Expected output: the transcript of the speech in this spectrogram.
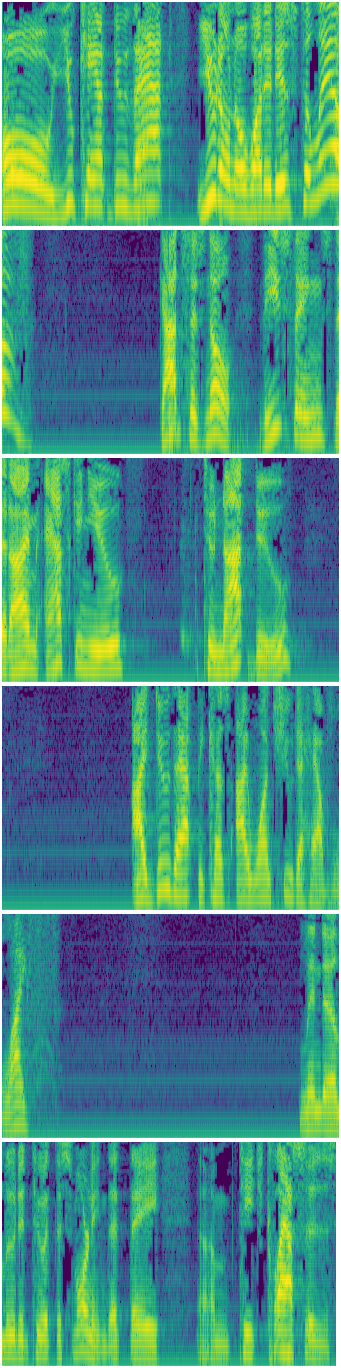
Oh, you can't do that. You don't know what it is to live. God says, no, these things that I'm asking you to not do, I do that because I want you to have life. Linda alluded to it this morning that they um, teach classes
